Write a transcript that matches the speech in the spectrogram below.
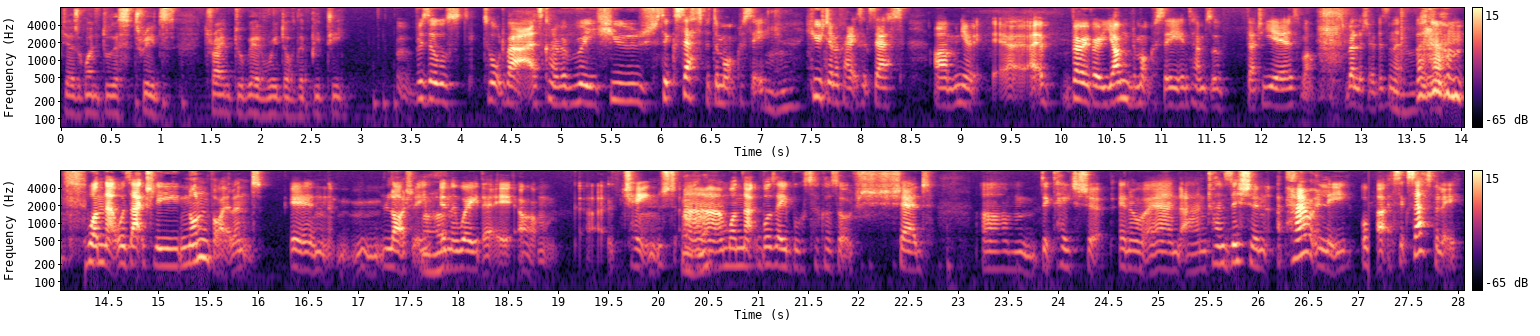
just went to the streets trying to get rid of the PT. Brazil's talked about as kind of a really huge success for democracy, mm-hmm. huge democratic success. Um, you know, a, very very young democracy in terms of thirty years. Well, it's relative, isn't it? Mm-hmm. But um, one that was actually non-violent in largely uh-huh. in the way that it um, uh, changed, uh-huh. and one that was able to sort of shed um, dictatorship in a way and, and transition apparently uh, successfully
